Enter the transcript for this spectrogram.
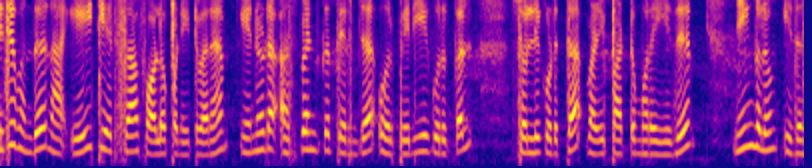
இது வந்து நான் எயிட் இயர்ஸாக ஃபாலோ பண்ணிட்டு வரேன். என்னோட ஹஸ்பண்ட்க்கு தெரிஞ்ச ஒரு பெரிய குருக்கள் சொல்லி கொடுத்த வழிபாட்டு முறை இது. நீங்களும் இதை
